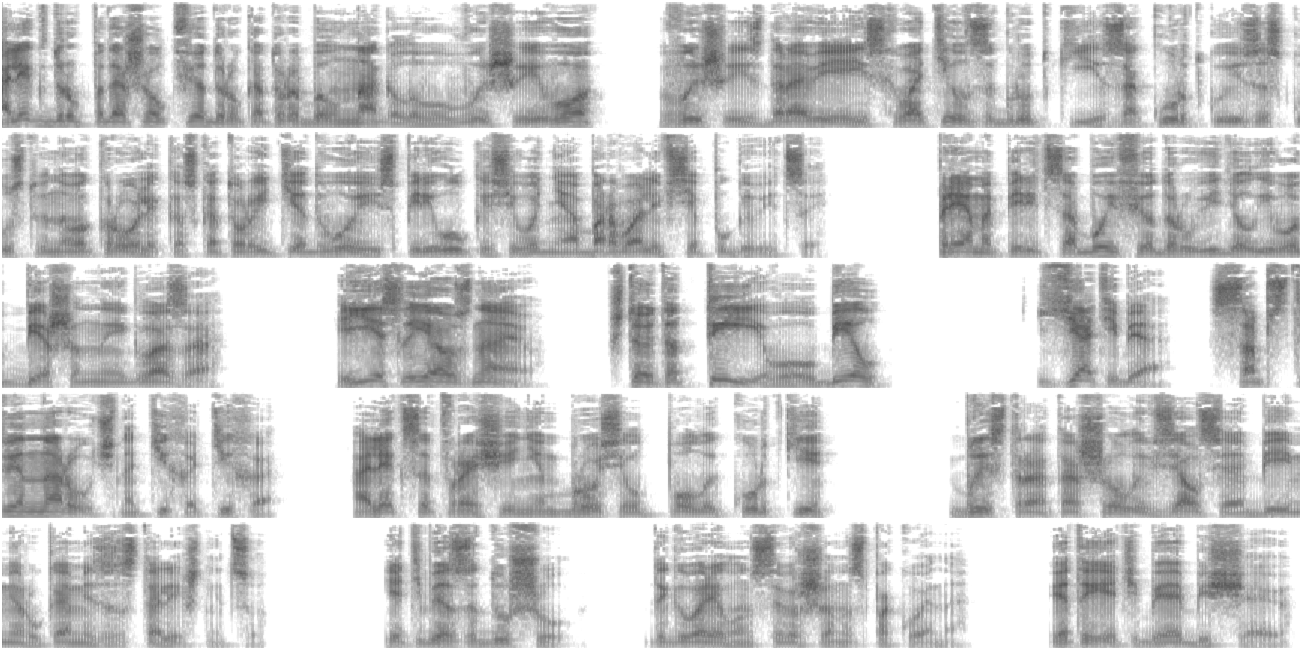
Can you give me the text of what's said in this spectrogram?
Олег вдруг подошел к Федору, который был на голову выше его, выше и здоровее, и схватил за грудки, за куртку из искусственного кролика, с которой те двое из переулка сегодня оборвали все пуговицы. Прямо перед собой Федор увидел его бешеные глаза. «И если я узнаю, что это ты его убил, я тебя собственноручно, тихо, тихо!» Олег с отвращением бросил полы куртки, быстро отошел и взялся обеими руками за столешницу. «Я тебя задушу», — договорил он совершенно спокойно. «Это я тебе обещаю».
